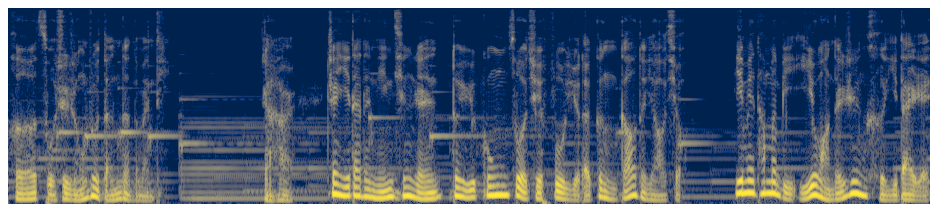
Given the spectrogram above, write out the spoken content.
和组织融入等等的问题。然而，这一代的年轻人对于工作却赋予了更高的要求，因为他们比以往的任何一代人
